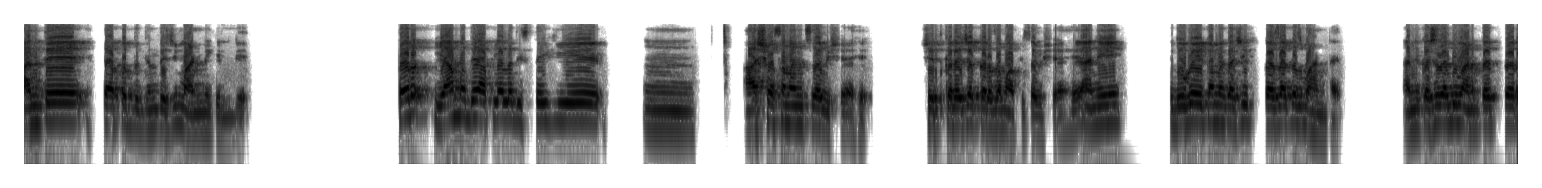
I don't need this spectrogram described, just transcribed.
आणि ते त्या पद्धतीने त्याची मांडणी केलेली आहे. तर यामध्ये आपल्याला दिसतंय की अं, आश्वासनांचा विषय आहे. शेतकऱ्याच्या कर्जमाफीचा विषय आहे आणि दोघं एकमेकाशी कजाकच भांडतायत. आणि कशासाठी भांडतायत? तर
